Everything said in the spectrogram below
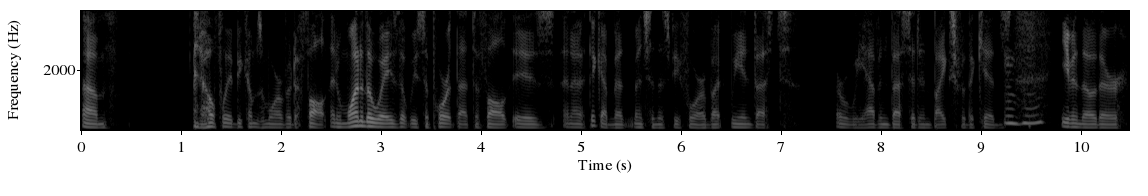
um, and hopefully it becomes more of a default. And one of the ways that we support that default is, and I think I've mentioned this before, but we invest or we have invested in bikes for the kids, hmm even though they're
